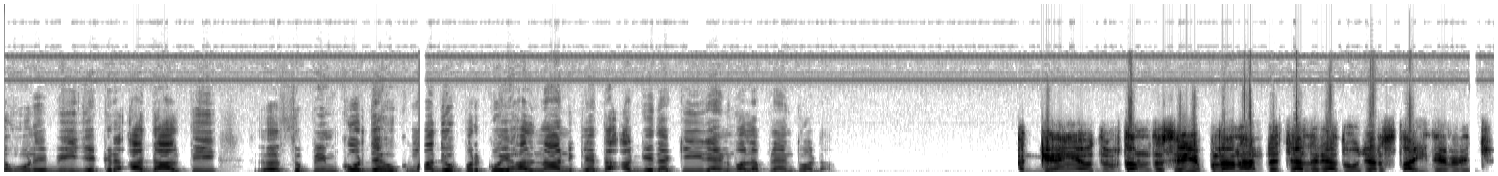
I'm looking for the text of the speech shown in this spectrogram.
ਹੁਣ ਵੀ ਜੇਕਰ ਅਦਾਲਤੀ ਸੁਪਰੀਮ ਕੋਰਟ ਦੇ ਹੁਕਮਾਂ ਦੇ ਉੱਪਰ ਕੋਈ ਹੱਲ ਨਾ ਨਿਕਲੇ, ਤਾਂ ਅੱਗੇ ਦਾ ਕੀ ਰਹਿਣ ਵਾਲਾ ਪਲਾਨ ਤੁਹਾਡਾ? ਅੱਗੇ ਅਸੀਂ ਉਹ ਤੁਹਾਨੂੰ ਦੱਸਿਆ ਇਹ ਪਲਾਨ ਸਾਡਾ ਚੱਲ ਰਿਹਾ 2027 ਦੇ ਵਿੱਚ।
